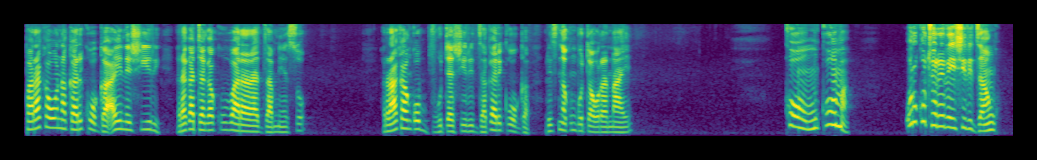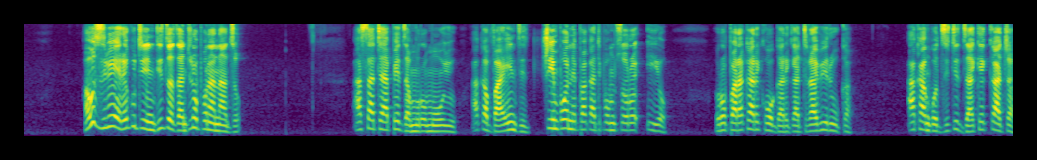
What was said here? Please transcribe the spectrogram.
Parakaona karikoga aine shiri rakatanga kuvararadza meso. Rakangobvuta shiri dzakarikoga risina kumbotaura naye. Ko mukoma uri kutorerei shiri dzangu? Hauzivi here kuti ndidzo dzandinopona nadzo? Asati apedza muromo uyu akabva ainzi tsvimbo nepakati pomusoro iyo. Ropa rakarikoga rikati raviruka. Akangodziti dzake kacha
